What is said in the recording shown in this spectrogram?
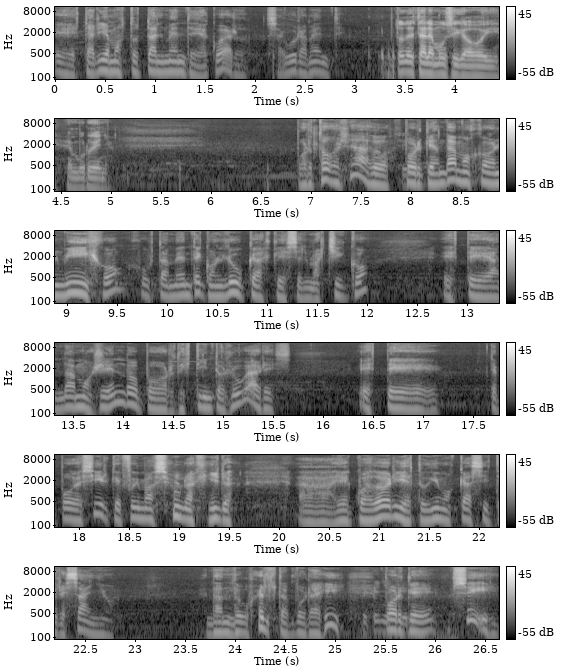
eh, estaríamos totalmente de acuerdo, seguramente. ¿Dónde está la música hoy en Burgueño? Por todos lados, porque andamos con mi hijo, justamente con Lucas, que es el más chico, este, andamos yendo por distintos lugares. Este, te puedo decir que fuimos a hacer una gira a Ecuador y estuvimos casi tres años dando vueltas por ahí. porque sí,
